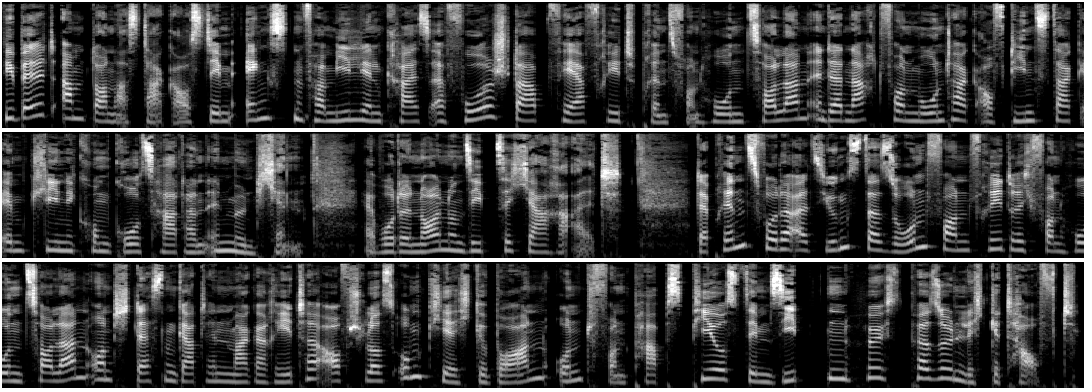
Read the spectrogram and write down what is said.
Wie Bild am Donnerstag aus dem engsten Familienkreis erfuhr, starb Fairfried Prinz von Hohenzollern in der Nacht von Montag auf Dienstag im Klinikum Großhadern in München. Er wurde 79 Jahre alt. Der Prinz wurde als jüngster Sohn von Friedrich von Hohenzollern und dessen Gattin Margarete auf Schloss Umkirch geboren und von Papst Pius VII. höchstpersönlich getauft.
